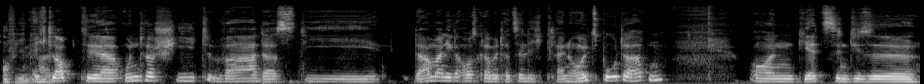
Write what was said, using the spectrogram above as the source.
Auf jeden Fall. Ich glaube, der Unterschied war, dass die damalige Ausgabe tatsächlich kleine Holzboote hatten. Und jetzt sind diese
